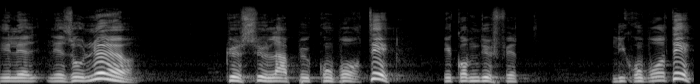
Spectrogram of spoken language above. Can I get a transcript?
les honneurs que cela peut comporter, et comme de fait, l'y comporter,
